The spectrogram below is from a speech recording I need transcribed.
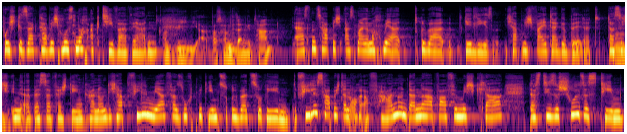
wo ich gesagt habe, ich muss noch aktiver werden. Und wie, wie was haben Sie dann getan? Erstens habe ich erstmal noch mehr drüber gelesen. Ich habe mich weitergebildet, dass mhm. ich ihn äh, besser verstehen kann. Und ich habe viel mehr versucht, mit ihm darüber zu reden. Vieles habe ich dann auch erfahren und dann war für mich klar, dass dieses Schulsystem,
